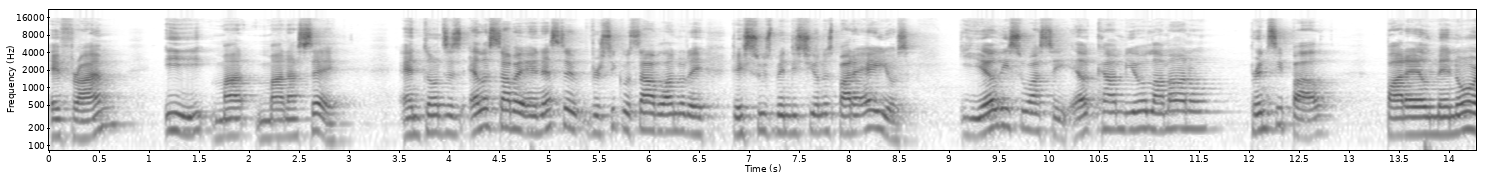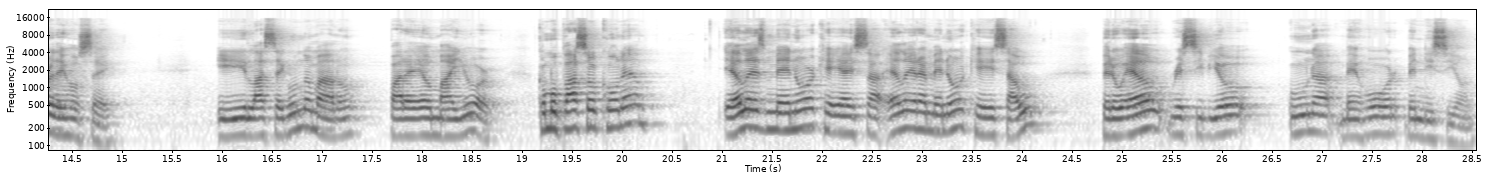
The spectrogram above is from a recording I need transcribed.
Efraim y Manasé. Entonces, él estaba en este versículo, estaba hablando de, de sus bendiciones para ellos. Y él hizo así, él cambió la mano principal para el menor de José y la segunda mano para el mayor. ¿Cómo pasó con él? Él es menor que Esaú, él era menor que Esaú, pero él recibió una mejor bendición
